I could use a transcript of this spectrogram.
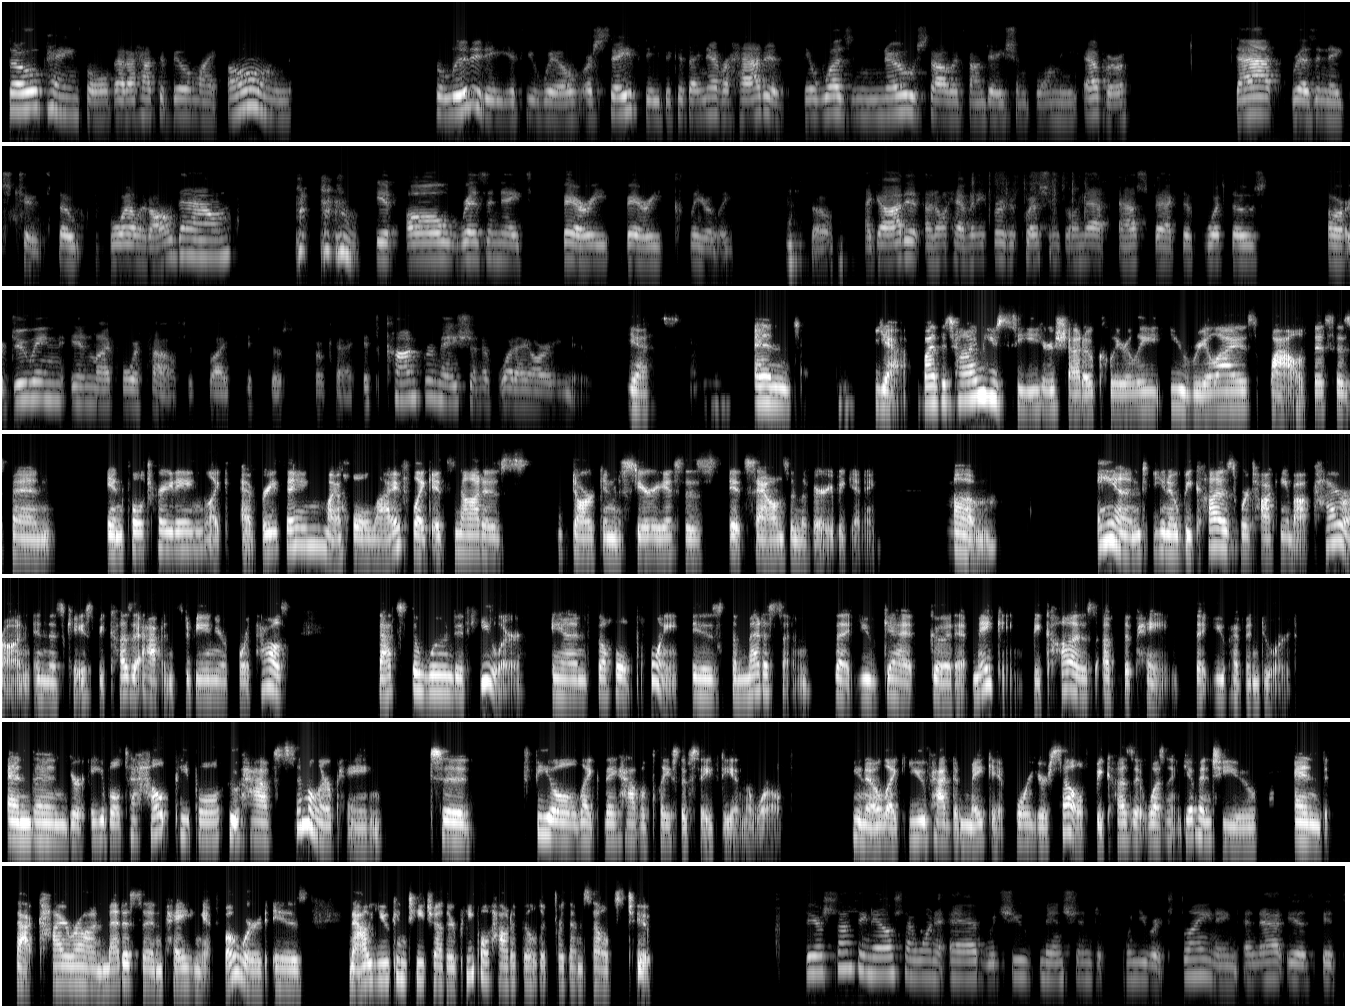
so painful that I had to build my own solidity, if you will, or safety because I never had it. There was no solid foundation for me ever. That resonates too. So to boil it all down, it all resonates very, very clearly. So I got it. I don't have any further questions on that aspect of what those are doing in my fourth house. It's like, it's just okay. It's confirmation of what I already knew. Yes. And yeah, by the time you see your shadow clearly, you realize, wow, this has been infiltrating like everything my whole life. Like it's not as dark and mysterious as it sounds in the very beginning. Mm-hmm. Um, and, you know, because we're talking about Chiron in this case, because it happens to be in your fourth house, that's the wounded healer. And the whole point is the medicine that you get good at making because of the pain that you have endured. And then you're able to help people who have similar pain to feel like they have a place of safety in the world. You know, like you've had to make it for yourself because it wasn't given to you. And that Chiron medicine paying it forward is now you can teach other people how to build it for themselves too. There's something else I want to add, which you mentioned when you were explaining, and that is it's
